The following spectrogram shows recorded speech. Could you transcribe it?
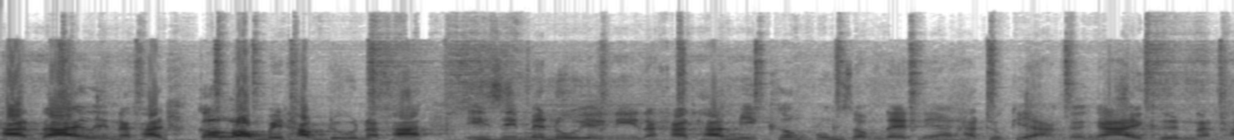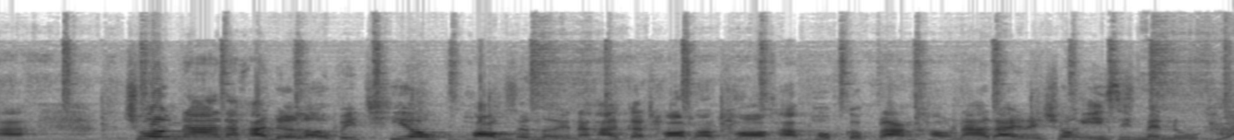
ทานได้เลยนะคะ ก็ลองไปทำดูนะคะ easy เมนูอย่างนี้นะคะ ถ้ามีเครื่องปรุงสำเร็จเนี่ยค่ะ ทุกอย่างก็ง่ายขึ้นนะคะ ช่วงหน้านะคะ เดี๋ยวเราไปเที่ยวพร้อมกันเลยนะคะ กับทอทอทอค่ะ พบกับปรางเขาหน้าได้ในช่วง easy เมนูค่ะ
